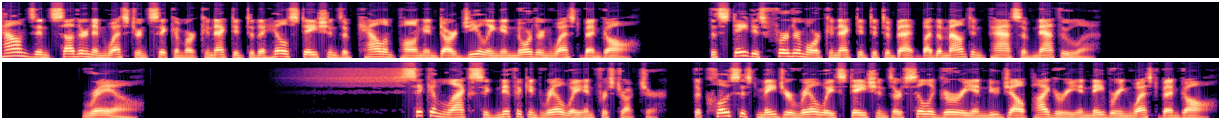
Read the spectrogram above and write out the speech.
Towns in southern and western Sikkim are connected to the hill stations of Kalimpong and Darjeeling in northern West Bengal. The state is furthermore connected to Tibet by the mountain pass of Nathula. Rail Sikkim lacks significant railway infrastructure. The closest major railway stations are Siliguri and New Jalpaiguri in neighboring West Bengal.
